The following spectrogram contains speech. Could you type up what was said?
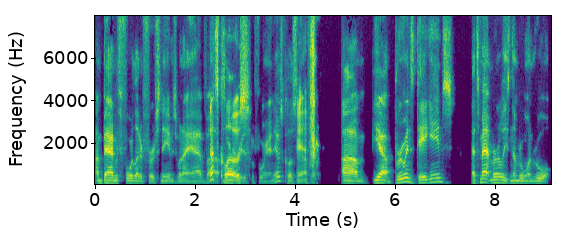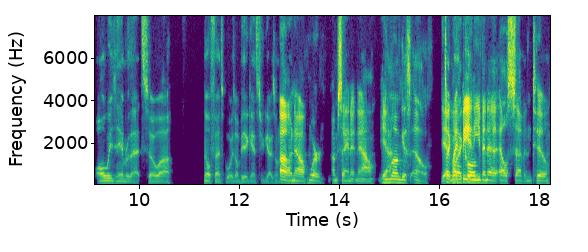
I'm bad with four letter first names when I have uh, That's margaritas close. beforehand. It was close Yeah. enough. Um, yeah, Bruins day games. That's Matt Murley's number one rule. Always hammer that. So, uh, no offense, boys. I'll be against you guys on that. Oh one. no, we're I'm saying it now. Yeah. humongous l Yeah, like it when I might be an called- even a L7 too.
